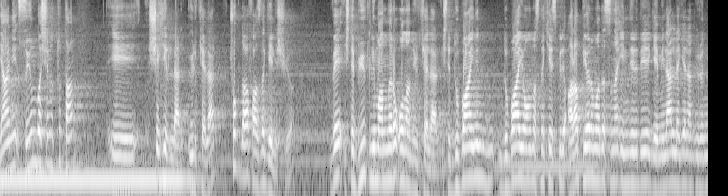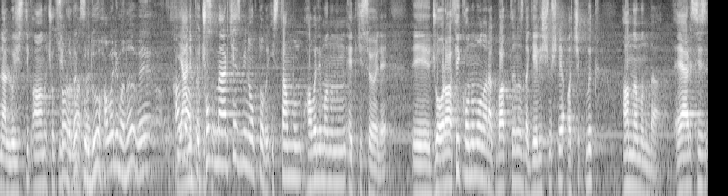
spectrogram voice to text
Yani suyun başını tutan e, şehirler, ülkeler çok daha fazla gelişiyor. Ve işte büyük limanları olan ülkeler, işte Dubai'nin Dubai olmasındaki espri Arap Yarımadası'na indirdiği gemilerle gelen ürünler, lojistik ağını çok iyi Sonra da kurması. kurduğu havalimanı ve Yani altyapısı. çok merkez bir nokta oluyor. İstanbul Havalimanı'nın etkisi öyle. Ee, coğrafi konum olarak baktığınızda gelişmişliğe açıklık anlamında eğer siz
